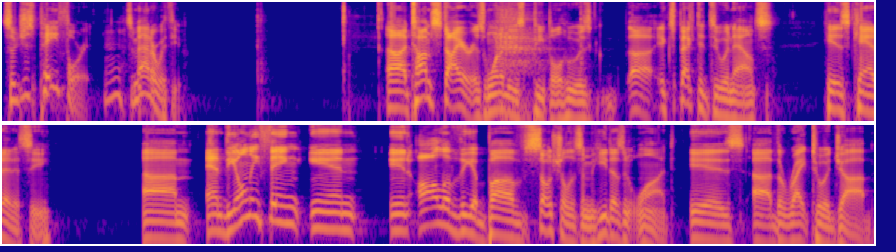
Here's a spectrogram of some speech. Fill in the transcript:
So just pay for it. What's the matter with you? Uh, Tom Steyer is one of these people who is uh, expected to announce his candidacy. Um, and the only thing in in all of the above socialism he doesn't want is uh, the right to a job.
